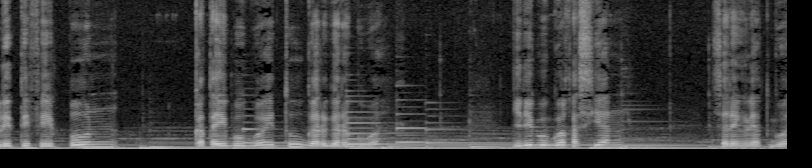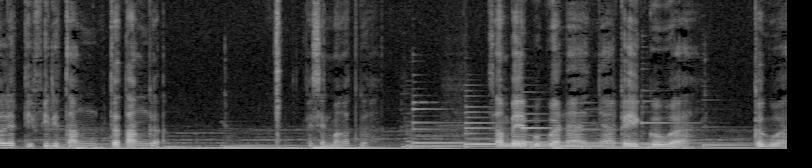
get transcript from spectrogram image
beli TV pun kata ibu gue itu gara-gara gue jadi ibu gue kasihan. Sering lihat gue lihat TV di tang tetangga. Kasihan banget gue sampai ibu gue nanya ke gue ke gue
